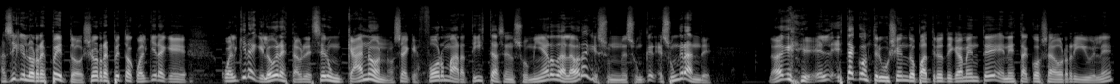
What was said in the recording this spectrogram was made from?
Así que lo respeto. Yo respeto a cualquiera que cualquiera que logra establecer un canon, o sea, que forma artistas en su mierda, la verdad que es un, es un, es un grande. La verdad que él está contribuyendo patrióticamente en esta cosa horrible.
